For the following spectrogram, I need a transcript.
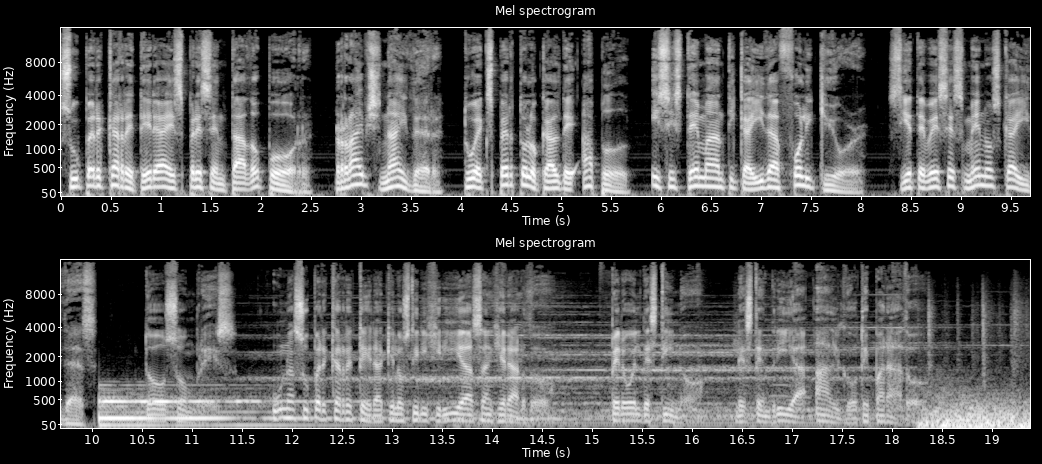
Supercarretera es presentado por Rive Schneider, tu experto local de Apple y sistema anticaída Folicure. Siete veces menos caídas. Dos hombres. Una supercarretera que los dirigiría a San Gerardo. Pero el destino les tendría algo de parado.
